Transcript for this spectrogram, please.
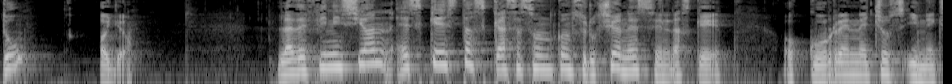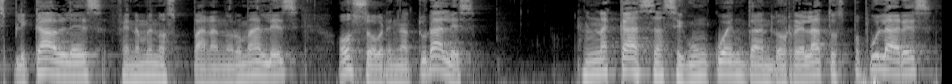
tú o yo. La definición es que estas casas son construcciones en las que ocurren hechos inexplicables, fenómenos paranormales o sobrenaturales. Una casa, según cuentan los relatos populares,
